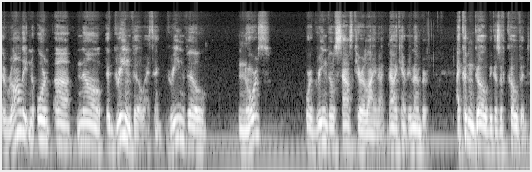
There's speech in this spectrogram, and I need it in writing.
Uh, Raleigh or uh, no, uh, Greenville, I think. Greenville North or Greenville, South Carolina. Now I can't remember. I couldn't go because of COVID.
